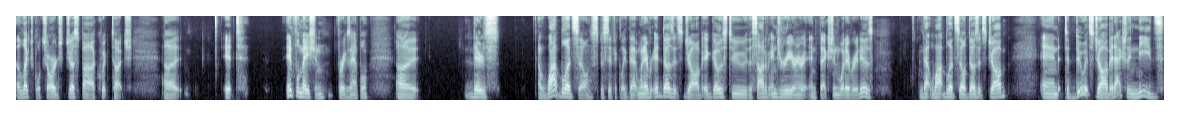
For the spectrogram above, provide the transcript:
electrical charge just by a quick touch. Uh, it inflammation, for example, uh, there's a white blood cell specifically that whenever it does its job, it goes to the site of injury or infection, whatever it is. That white blood cell does its job, and to do its job, it actually needs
